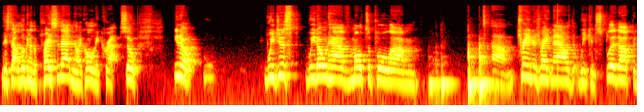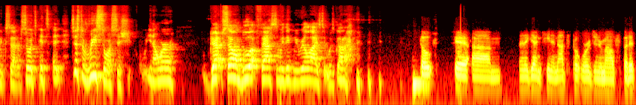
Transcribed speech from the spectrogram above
And they start looking at the price of that, and they're like, "Holy crap!" So, you know, we just we don't have multiple. Um, um, trainers right now that we can split it up and et cetera. So it's, it's, it's just a resource issue. You know, we're selling blew up faster than we think we realized it was gonna. so, uh, um, and again, Keenan, not to put words in your mouth, but it,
